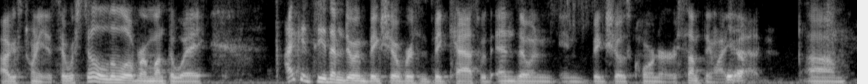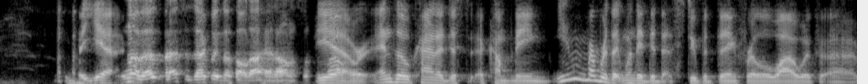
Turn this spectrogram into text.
August 20th. So we're still a little over a month away. I could see them doing Big Show versus Big Cass with Enzo in, in Big Show's corner or something like Yeah. that. Um, but yeah, No, that, that's exactly the thought I had, honestly. yeah, or Enzo kind of just accompanying. You remember that when they did that stupid thing for a little while with uh,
